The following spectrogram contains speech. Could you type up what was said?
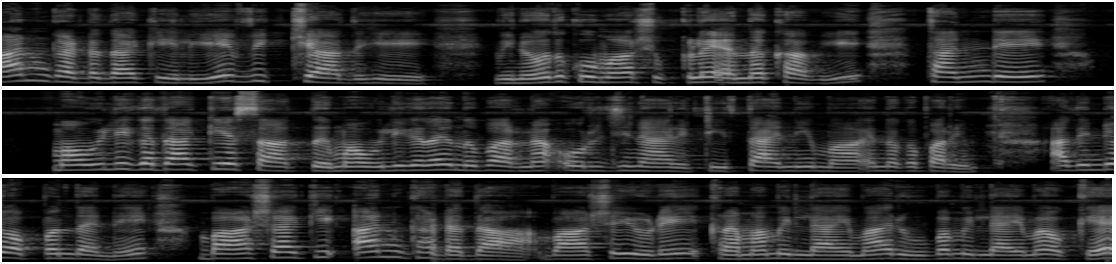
अनघटता के लिए विख्यात है വിനോദ് കുമാർ ശുക്ല എന്ന കവി തൻ്റെ മൗലികത കെ സാത്ത് മൗലികത എന്ന് പറഞ്ഞാൽ ഒറിജിനാലിറ്റി തനിമ എന്നൊക്കെ പറയും. അതിന്റെ ഒപ്പം തന്നെ ഭാഷയ്ക്ക് അൻഘടത ഭാഷയുടെ ക്രമമില്ലായ്മ രൂപമില്ലായ്മ ഒക്കെ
